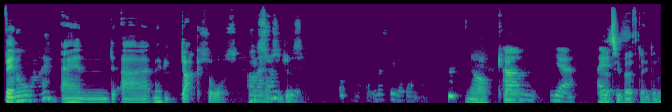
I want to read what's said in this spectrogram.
fennel Fine. and uh, maybe duck sauce Oh, that sounds sausages. good. Uh, Let's go get that now. No, Kel. Um, yeah. That's your birthday dinner.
